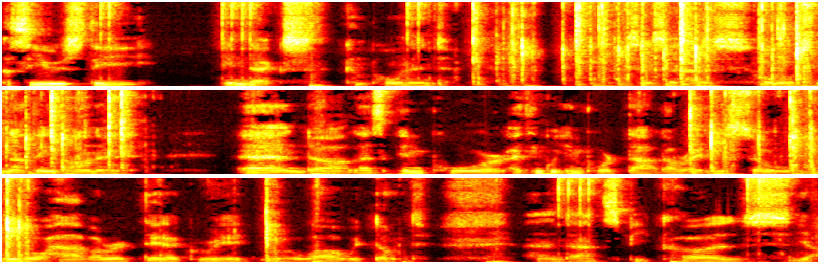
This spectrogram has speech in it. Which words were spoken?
let's use the index component since it has almost nothing on it. And uh, let's import I think we import that already. So we will have our data grid well we don't. And that's because yeah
